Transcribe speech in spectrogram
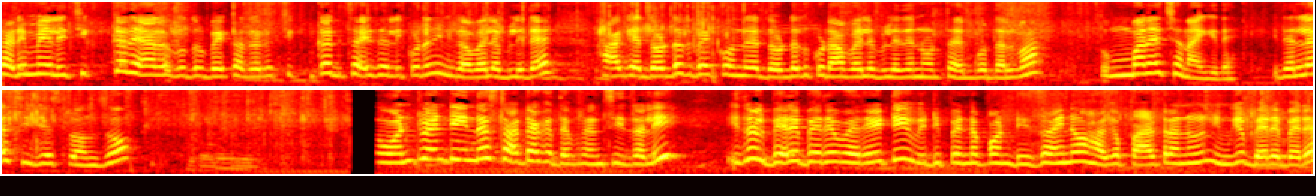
ಕಡಿಮೆಯಲ್ಲಿ ಚಿಕ್ಕದು ಯಾರಾದರೂ ಬೇಕಾದ್ರೆ ಚಿಕ್ಕದ ಸೈಜಲ್ಲಿ ಕೂಡ ನಿಮ್ಗೆ ಅವೈಲೇಬಲ್ ಇದೆ. ಹಾಗೆ ದೊಡ್ಡದು ಬೇಕು ಅಂದರೆ ದೊಡ್ಡದು ಕೂಡ ಅವೈಲೇಬಲ್ ಇದೆ ನೋಡ್ತಾ ಇರ್ಬೋದಲ್ವಾ? ತುಂಬಾ ಚೆನ್ನಾಗಿದೆ. ಇದೆಲ್ಲ ಸಿ ಜೆ ಸ್ಟೋನ್ಸು ಒನ್ ಟ್ವೆಂಟಿಯಿಂದ ಸ್ಟಾರ್ಟ್ ಆಗುತ್ತೆ ಫ್ರೆಂಡ್ಸ್ ಇದರಲ್ಲಿ. ಇದರಲ್ಲಿ ಬೇರೆ ಬೇರೆ ವೆರೈಟಿ ಡಿಪೆಂಡ್ ಅಪಾನ್ ಡಿಸೈನು ಹಾಗೆ ಪ್ಯಾಟ್ರನು ನಿಮಗೆ ಬೇರೆ ಬೇರೆ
